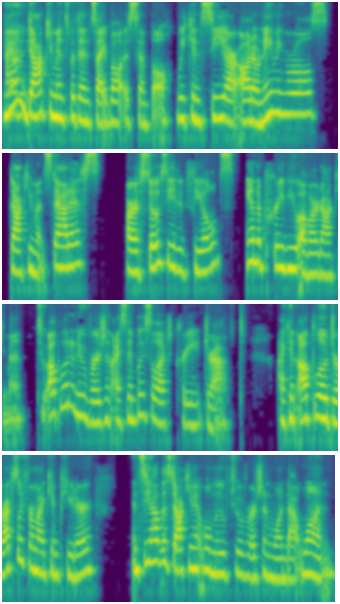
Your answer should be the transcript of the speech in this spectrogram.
Viewing documents within SiteVault is simple. We can see our auto naming rules, document status, our associated fields, and a preview of our document. To upload a new version, I simply select Create Draft. I can upload directly from my computer and see how this document will move to a version 1.1.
